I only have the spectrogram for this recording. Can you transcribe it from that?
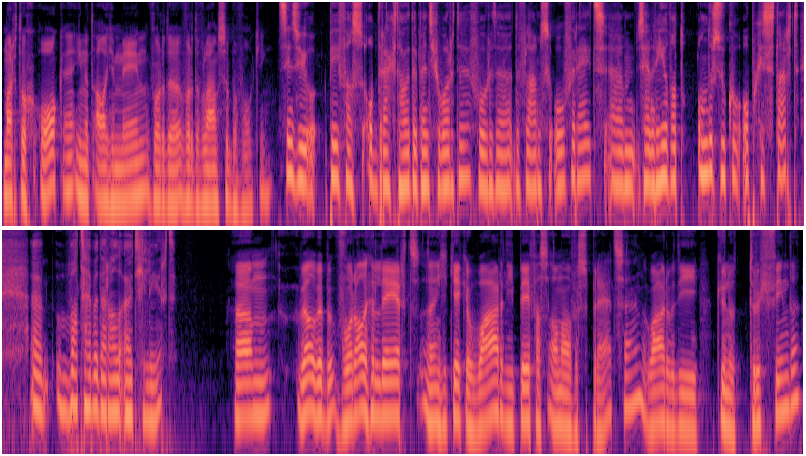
maar toch ook in het algemeen voor de, voor de Vlaamse bevolking. Sinds u PFAS-opdrachthouder bent geworden voor de, de Vlaamse overheid, um, zijn er heel wat onderzoeken opgestart. wat hebben daar al uit geleerd? Um, wel, we hebben vooral geleerd en gekeken waar die PFAS allemaal verspreid zijn, waar we die kunnen terugvinden.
